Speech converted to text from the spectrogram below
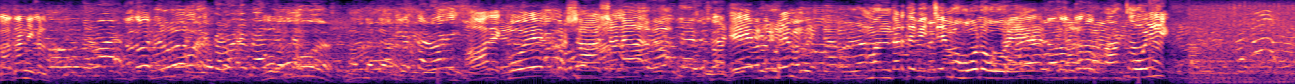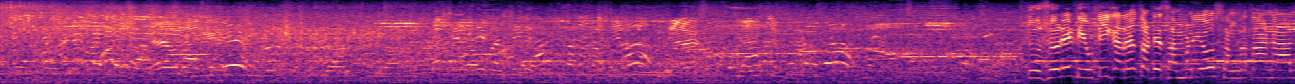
ਮਾਤਾ ਨਿਕਲ। ਆ ਦੇਖੋ ਇਹ ਪ੍ਰਸ਼ਾਸਨ ਇਹ ਪੂਰੇ ਮੰਦਰ ਦੇ ਵਿੱਚ ਮਾਹੌਲ ਹੋ ਰਿਹਾ ਹੈ। ਕੋਈ ਤੁਸੀਂ ਉਰੇ ਡਿਊਟੀ ਕਰ ਰਹੇ ਹੋ ਤੁਹਾਡੇ ਸਾਹਮਣੇ ਉਹ ਸੰਗਤਾਂ ਨਾਲ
